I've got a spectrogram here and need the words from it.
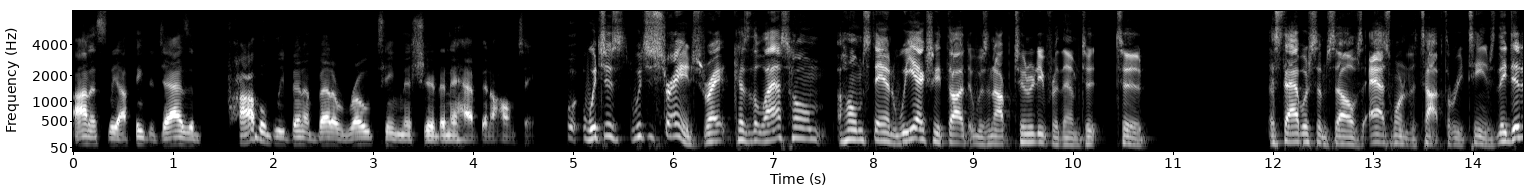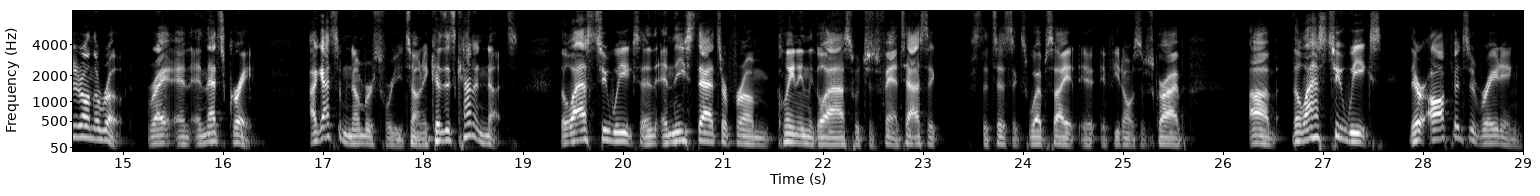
honestly, I think the Jazz have probably been a better road team this year than they have been a home team. Which is which is strange, right? Because the last home home stand, we actually thought it was an opportunity for them to to establish themselves as one of the top three teams. They did it on the road, right? And and that's great. I got some numbers for you, Tony, because it's kind of nuts. The last two weeks, and, and these stats are from Cleaning the Glass, which is fantastic statistics website if you don't subscribe. Um, the last two weeks, their offensive rating,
